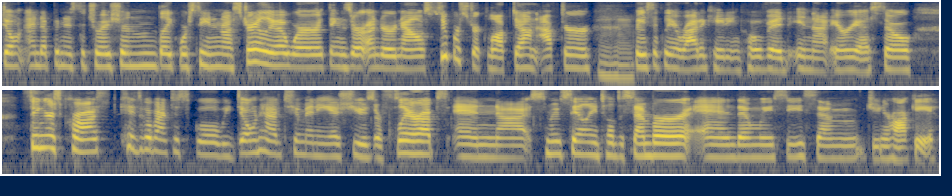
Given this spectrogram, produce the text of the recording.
don't end up in a situation like we're seeing in Australia where things are under now super strict lockdown after mm-hmm. basically eradicating COVID in that area. So fingers crossed, kids go back to school. We don't have too many issues or flare ups, and uh, smooth sailing until December. And then we see some junior hockey.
